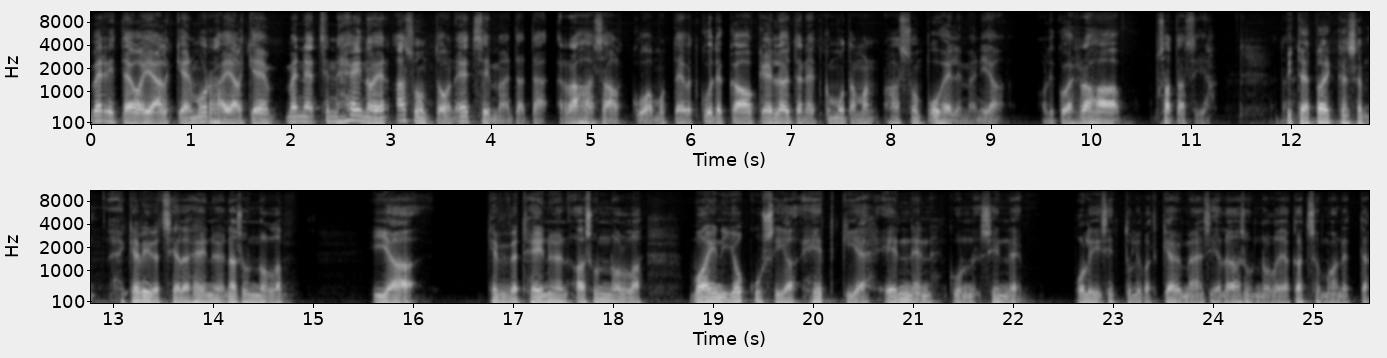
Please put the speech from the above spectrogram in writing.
veriteon jälkeen, murhan jälkeen menneet sinne Heinojen asuntoon etsimään tätä rahasalkkua, mutta eivät kuitenkaan oikein löytäneet kuin muutaman hassun puhelimen ja oliko rahaa satasia. Pitää paikkansa. He kävivät siellä Heinojen asunnolla ja kävivät Heinojen asunnolla vain jokuisia hetkiä ennen kuin sinne poliisit tulivat käymään siellä asunnolla ja katsomaan, että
